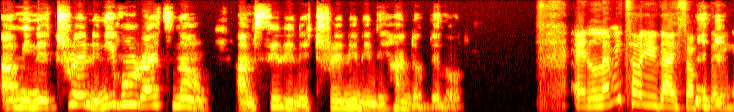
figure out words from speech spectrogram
I'm in a training. Even right now, I'm still in a training in the hand of the Lord. And let me tell you guys something.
